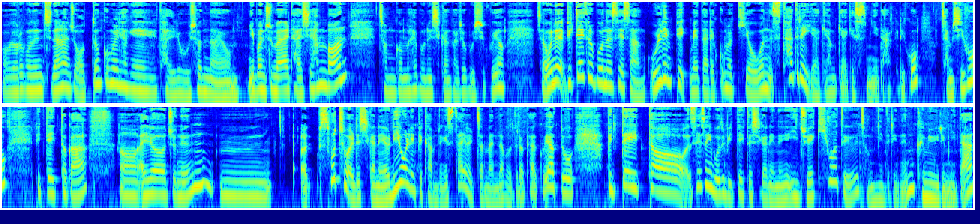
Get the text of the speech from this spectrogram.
어, 여러분은 지난 한 주 어떤 꿈을 향해 달려오셨나요? 이번 주말 다시 한번 점검을 해보는 시간 가져보시고요. 자, 오늘 빅데이터를 보는 세상 올림픽 메달의 꿈을 키워온 스타들의 이야기 함께 하겠습니다. 그리고 잠시 후 빅데이터가 어, 알려주는 음, 어, 스포츠 월드 시간에요. 리우올림픽 감독의 스타 열전 만나보도록 하고요. 또 빅데이터 세상의 모든 빅데이터 시간에는 이 주의 키워드 정리해드리는 금요일입니다.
